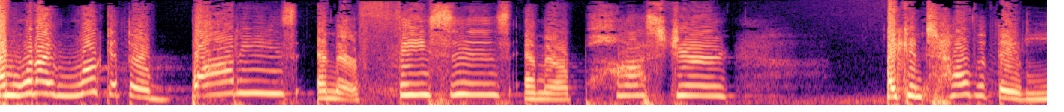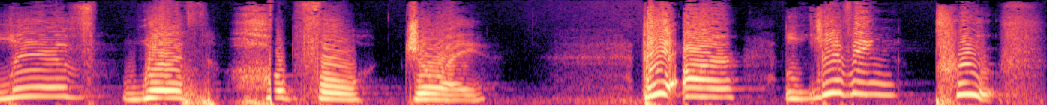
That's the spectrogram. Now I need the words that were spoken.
And when I look at their bodies and their faces and their posture, I can tell that they live with hopeful joy. They are living proof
